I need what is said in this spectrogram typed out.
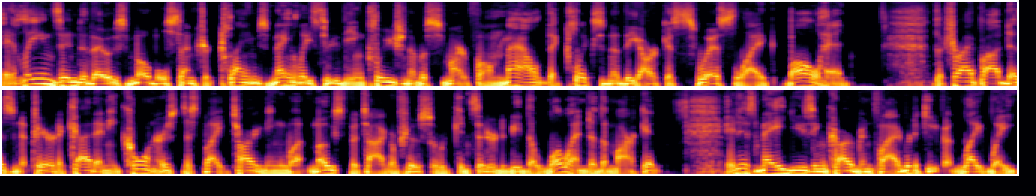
It leans into those mobile centric claims mainly through the inclusion of a smartphone mount that clicks into the Arca Swiss like ball head. The tripod doesn't appear to cut any corners, despite targeting what most photographers would consider to be the low end of the market. It is made using carbon fiber to keep it lightweight,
